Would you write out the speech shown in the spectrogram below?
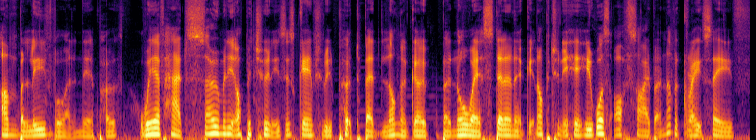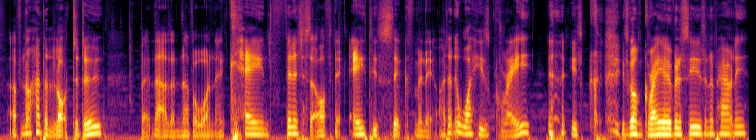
unbelievable at the near post. We have had so many opportunities. This game should be put to bed long ago, but Norway is still in it. Get an opportunity here. He was offside, but another great save. I've not had a lot to do, but that is another one. And Kane finishes it off in the 86th minute. I don't know why he's grey. he's he's gone grey over the season apparently.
